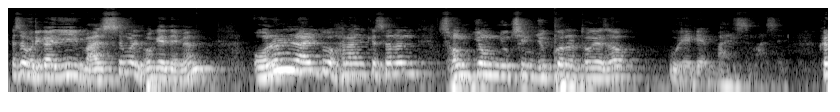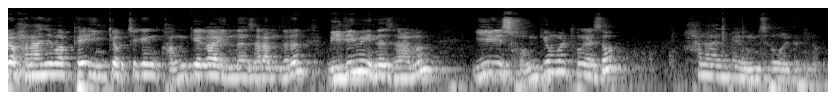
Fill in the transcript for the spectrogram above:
그래서 우리가 이 말씀을 보게 되면 오늘날도 하나님께서는 성경 66권을 통해서 우리에게 말씀하세요. 그럼 하나님 앞에 인격적인 관계가 있는 사람들은 믿음이 있는 사람은 이 성경을 통해서 하나님의 음성을 듣는 거예요.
